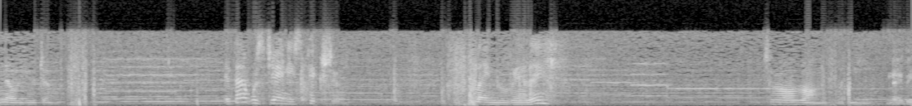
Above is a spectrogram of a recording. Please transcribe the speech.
No, you don't. If that was Janie's picture, blame you, really. But you're all wrong about me. Maybe.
